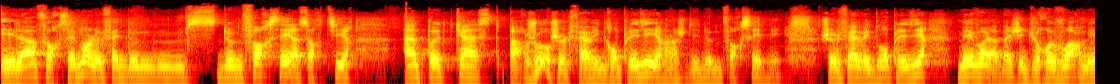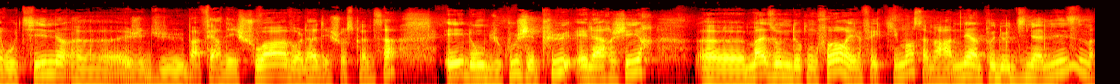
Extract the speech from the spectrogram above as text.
et là, forcément, le fait de me forcer à sortir un podcast par jour. Je le fais avec grand plaisir. Hein, je dis de me forcer, mais je le fais avec grand plaisir. Mais voilà, bah, j'ai dû revoir mes routines, euh, j'ai dû bah, faire des choix, voilà, des choses comme ça. Et donc, du coup, j'ai pu élargir euh, ma zone de confort. Et effectivement, ça m'a ramené un peu de dynamisme.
